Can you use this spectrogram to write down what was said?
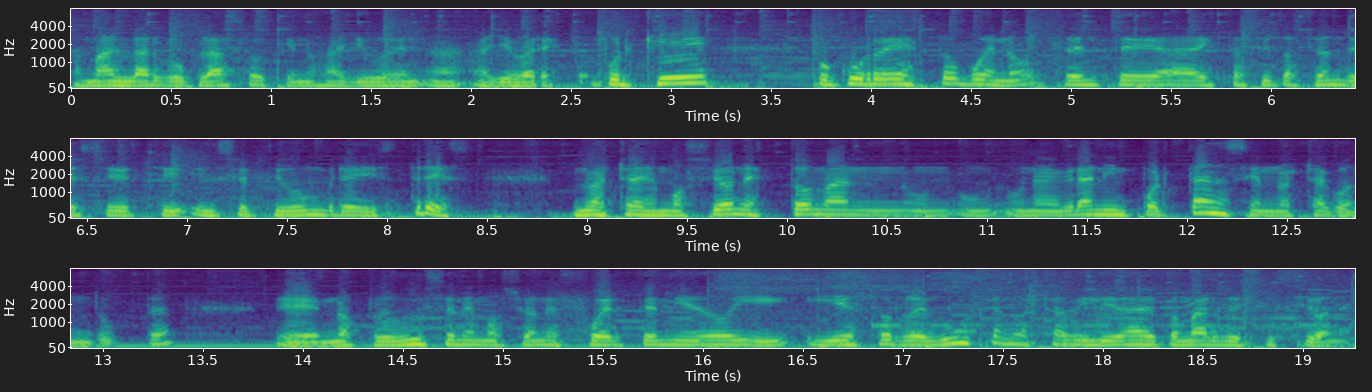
a más largo plazo que nos ayuden a, llevar esto. ¿Por qué ocurre esto? Bueno, frente a esta situación de incertidumbre y estrés, nuestras emociones toman una gran importancia en nuestra conducta. Eh, nos producen emociones fuertes, miedo y eso reduce nuestra habilidad de tomar decisiones.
